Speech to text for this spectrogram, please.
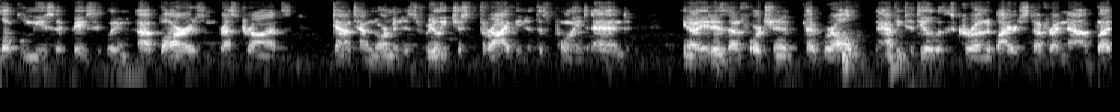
local music basically. Uh, bars and restaurants. Downtown norman is really just thriving at this point and you know it is unfortunate that we're all having to deal with this coronavirus stuff right now but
